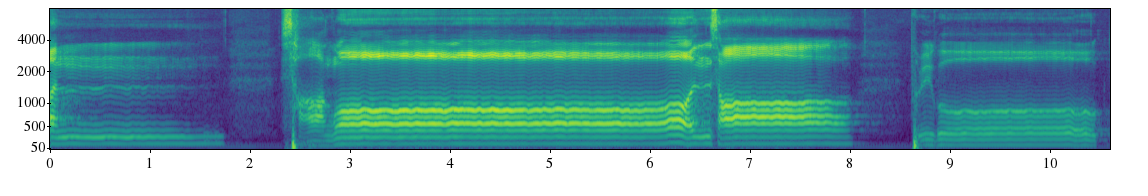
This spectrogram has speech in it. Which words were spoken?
오대산 상원 불국토에서는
